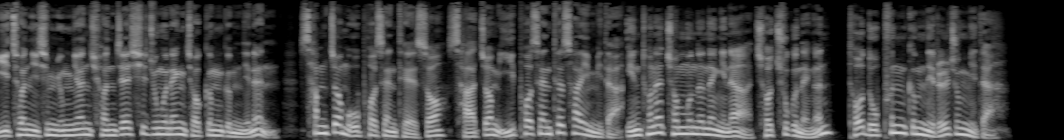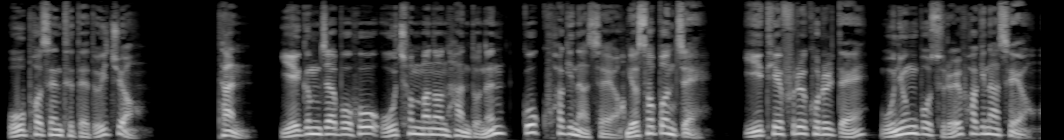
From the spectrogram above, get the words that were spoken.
2026년 현재 시중은행 적금 금리는 3.5%에서 4.2% 사이입니다. 인터넷 전문은행이나 저축은행은 더 높은 금리를 줍니다. 5%대도 있죠. 단, 예금자 보호 5천만 원 한도는 꼭 확인하세요. 여섯 번째, ETF를 고를 때 운용 보수를 확인하세요.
